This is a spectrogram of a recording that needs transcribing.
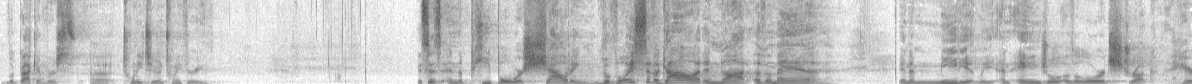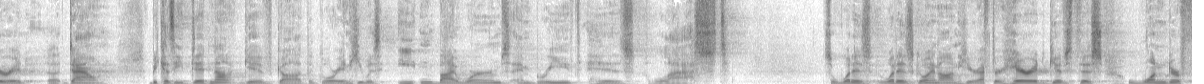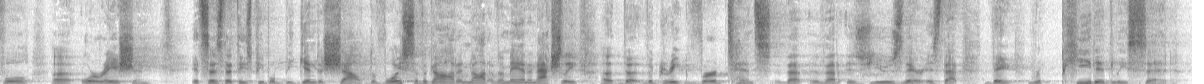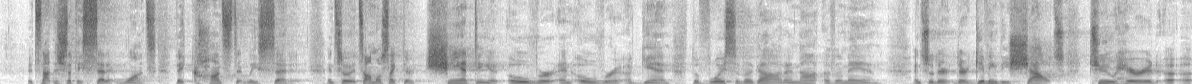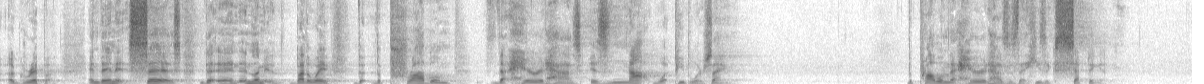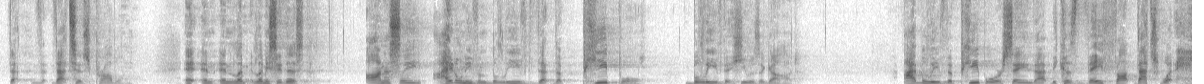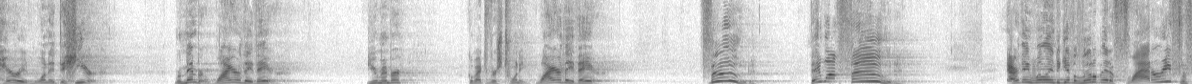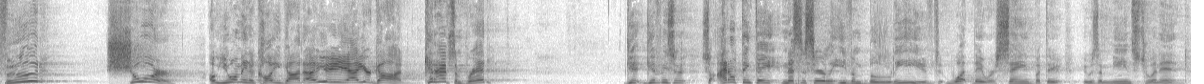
Look back at verse uh, 22 and 23. It says, And the people were shouting, The voice of a God and not of a man. And immediately an angel of the Lord struck Herod uh, down because he did not give God the glory. And he was eaten by worms and breathed his last. So, what is, what is going on here? After Herod gives this wonderful uh, oration, it says that these people begin to shout, the voice of a God and not of a man. And actually, uh, the, the Greek verb tense that, that is used there is that they repeatedly said. It's not just that they said it once, they constantly said it. And so it's almost like they're chanting it over and over again the voice of a God and not of a man. And so they're, they're giving these shouts to Herod uh, uh, Agrippa. And then it says, that, and, and let me, by the way, the, the problem that Herod has is not what people are saying. The problem that Herod has is that he's accepting it. That, that that's his problem. And, and, and let, let me say this honestly, I don't even believe that the people believed that he was a God. I believe the people were saying that because they thought that's what Herod wanted to hear. Remember, why are they there? Do you remember? Go back to verse 20. Why are they there? Food. They want food. Are they willing to give a little bit of flattery for food? Sure. Oh, you want me to call you God? Oh, yeah, you're God. Can I have some bread? Give, give me some. So I don't think they necessarily even believed what they were saying, but they, it was a means to an end,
